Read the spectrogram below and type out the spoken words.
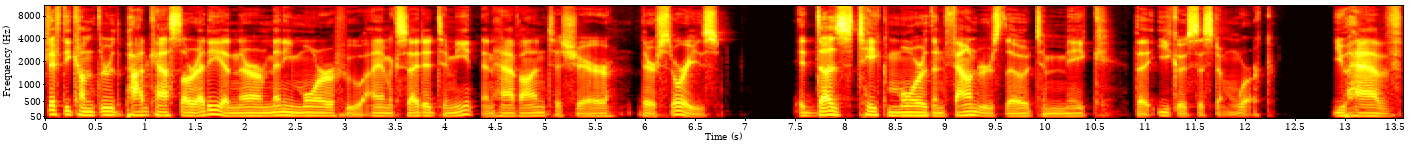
50 come through the podcast already, and there are many more who I am excited to meet and have on to share their stories. It does take more than founders, though, to make the ecosystem work. You have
